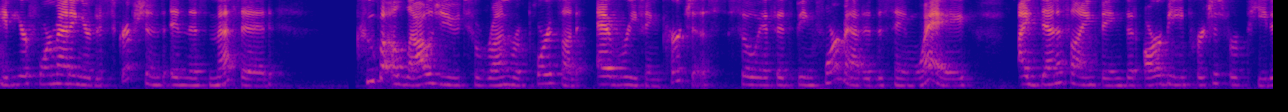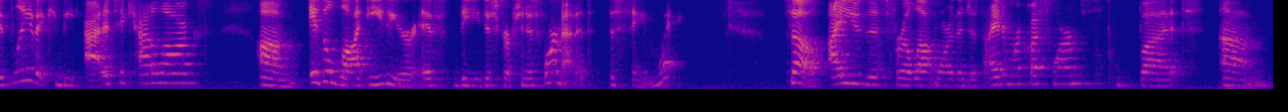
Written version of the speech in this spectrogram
if you're formatting your descriptions in this method, Coupa allows you to run reports on everything purchased. So if it's being formatted the same way, identifying things that are being purchased repeatedly that can be added to catalogs um, is a lot easier if the description is formatted the same way. So I use this for a lot more than just item request forms, but um,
